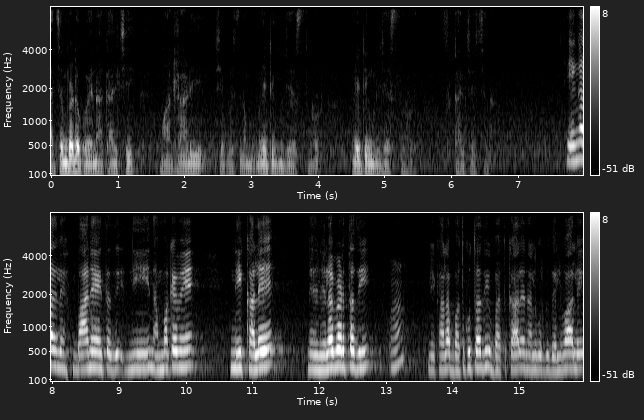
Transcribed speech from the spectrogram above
అచ్చంపేటకు పోయినా కలిసి మాట్లాడి చెప్పిస్తున్న మీటింగ్ చేస్తున్నాడు. మీటింగులు చేస్తున్నాడు. కలిసి వచ్చిన. ఏం కాదులే బాగానే అవుతుంది నీ నమ్మకమే నీ కలే నేను నిలబెడుతుంది? నీ కళ బతుకుతుంది బతకాలి నలుగురికి తెలవాలి.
